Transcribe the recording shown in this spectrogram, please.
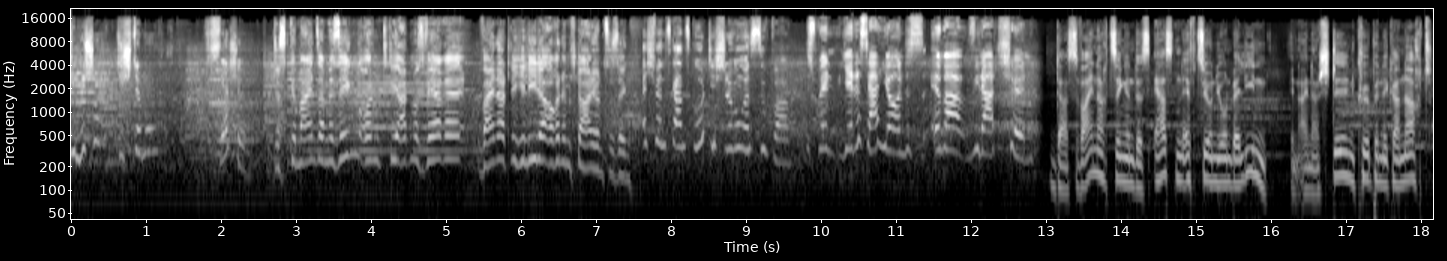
Die Mischung, die Stimmung, sehr schön das gemeinsame Singen und die Atmosphäre, weihnachtliche Lieder auch in einem Stadion zu singen. Ich finde es ganz gut, die Stimmung ist super. Ich bin jedes Jahr hier und es ist immer wieder schön. Das Weihnachtssingen des ersten FC Union Berlin in einer stillen Köpenicker Nacht,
